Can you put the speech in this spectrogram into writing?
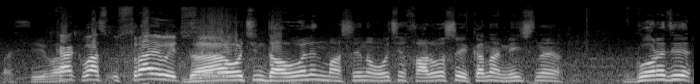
спасибо. как вас устраивает Да, очень доволен. Машина очень хорошая, экономичная. В городе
